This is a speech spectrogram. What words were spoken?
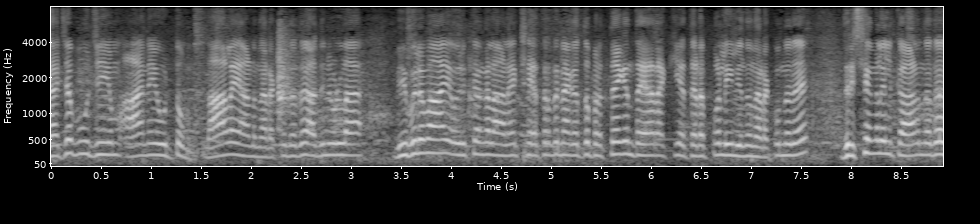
ഗജപൂജയും ആനയൂട്ടും നാളെയാണ് നടക്കുന്നത്. അതിനുള്ള വിപുലമായ ഒരുക്കങ്ങളാണ് ക്ഷേത്രത്തിനകത്ത് പ്രത്യേകം തയ്യാറാക്കിയ തിടപ്പള്ളിയിൽ ഇന്ന് നടക്കുന്നത്. ദൃശ്യങ്ങളിൽ കാണുന്നത്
